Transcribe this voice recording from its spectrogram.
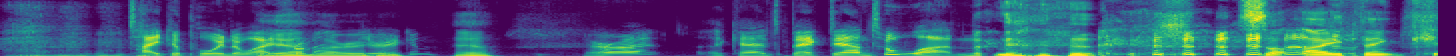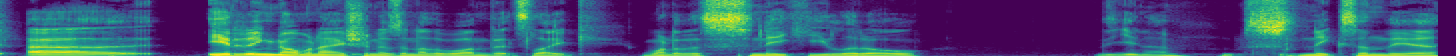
Take a point away yeah, from it. I You reckon. reckon? Yeah. All right. Okay, it's back down to one. so I think uh, editing nomination is another one that's like one of the sneaky little, you know, sneaks in there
